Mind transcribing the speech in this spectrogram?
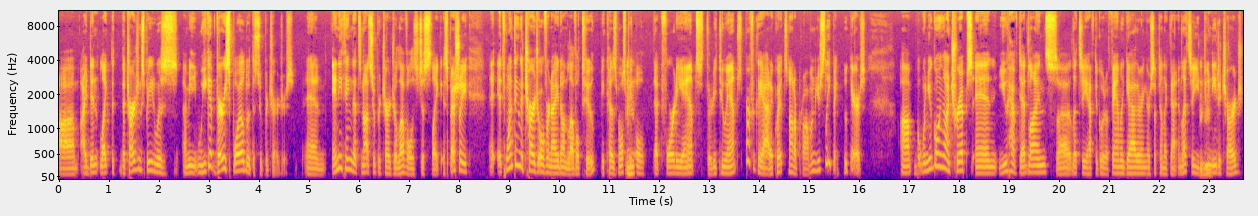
um, I didn't like the, the charging speed was, I mean, we get very spoiled with the superchargers and anything that's not supercharger level is just like, especially it's one thing to charge overnight on level two because most mm-hmm. people at 40 amps, 32 amps, perfectly adequate. It's not a problem. You're sleeping. Who cares? Uh, but when you're going on trips and you have deadlines, uh, let's say you have to go to a family gathering or something like that, and let's say you mm-hmm. do need a charge,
